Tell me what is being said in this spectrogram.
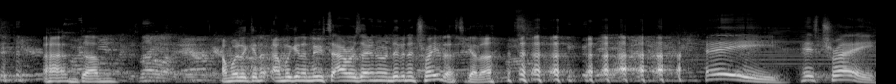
and um, and we're gonna and we're gonna move to Arizona and live in a trailer together. hey, here's Trey.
